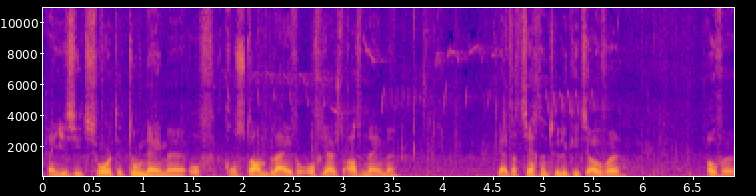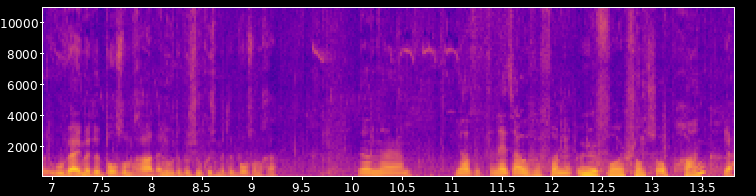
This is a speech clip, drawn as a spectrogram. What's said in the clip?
en je ziet soorten toenemen of constant blijven of juist afnemen, ja, dat zegt natuurlijk iets over, over hoe wij met het bos omgaan en hoe de bezoekers met het bos omgaan. Dan, eh, je had het er net over van een uur voor zonsopgang. Ja.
